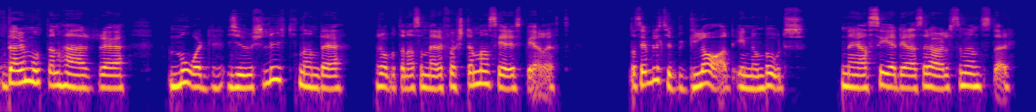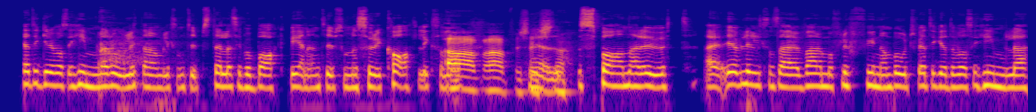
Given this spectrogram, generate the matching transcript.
Däremot den här eh, mårddjursliknande robotarna som är det första man ser i spelet. Alltså jag blir typ glad inombords när jag ser deras rörelsemönster. Jag tycker det var så himla roligt när de liksom typ ställer sig på bakbenen, typ som en surikat liksom. Ja, ja precis. Eh, spanar ut. Eh, jag blir liksom så här varm och fluffig inombords för jag tycker att det var så himla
